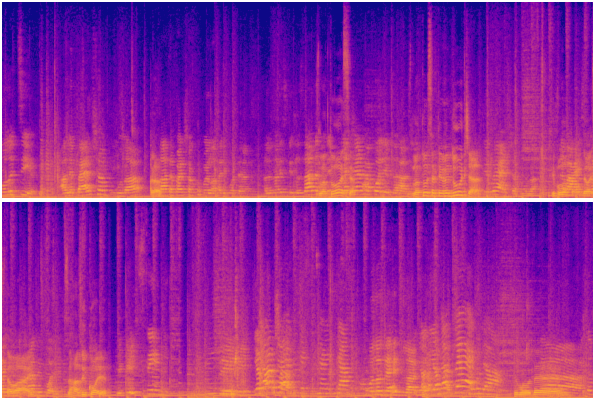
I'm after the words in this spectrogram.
Молодці. Але перша була. Злата перша купила Гаррі Поттера. Вона встигла. Златуся. ти- черга колір загадує. Златуся, ти ведуча. Ти перша була. Ти була Давай, давай, вставай. загадуй колір. Загадуй колір. Який? Синій. Синій. Я перша. Молодець, Злата. Ти молодець. Так.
